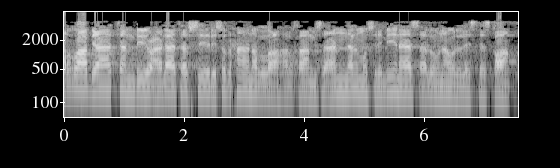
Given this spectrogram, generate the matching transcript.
الرابعة التنبيه على تفسير سبحان الله. الخامسة أن المسلمين يسألونه الاستسقاء.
